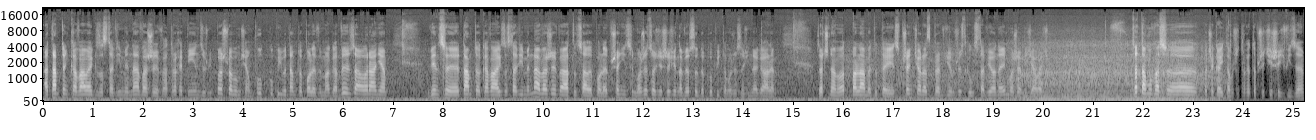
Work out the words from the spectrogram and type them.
a tamten kawałek zostawimy na warzywa. Trochę pieniędzy już mi poszło, bo musiałem pług kupić, bo tamto pole wymaga wy zaorania. Więc e, tamto kawałek zostawimy na warzywa, a tu całe pole pszenicy. Może coś jeszcze się na wiosnę dokupi, to może coś innego, ale zaczynamy, odpalamy. Tutaj sprzęciora, sprawdziłem wszystko ustawione i możemy działać. Co tam u was? E, poczekaj, tam muszę trochę to przyciszyć, widzę.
